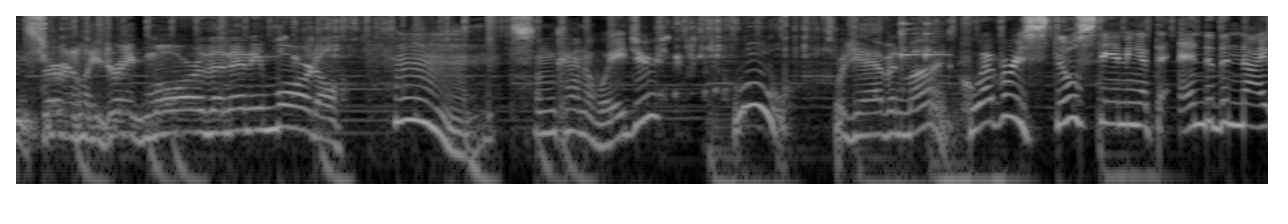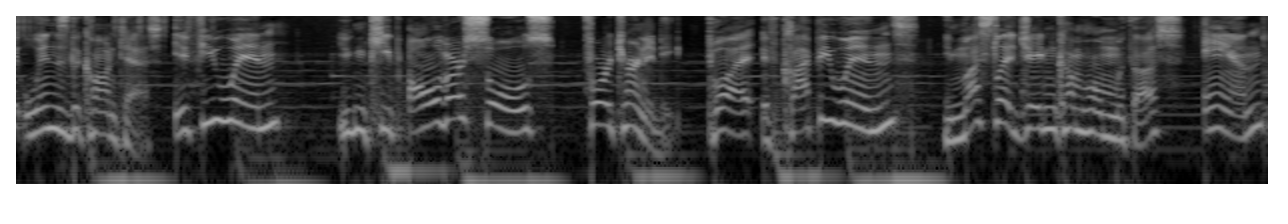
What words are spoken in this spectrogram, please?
Can certainly drink more than any mortal. Hmm, some kind of wager? Ooh, what'd you have in mind? Whoever is still standing at the end of the night wins the contest. If you win, you can keep all of our souls for eternity. But if Clappy wins, you must let Jaden come home with us, and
